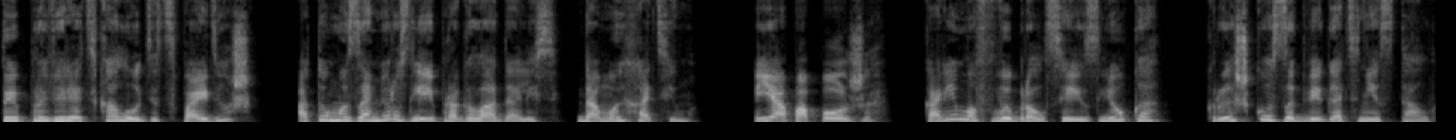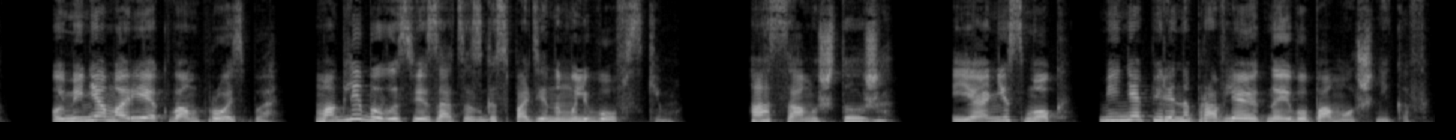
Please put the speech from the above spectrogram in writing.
Ты проверять колодец пойдешь? А то мы замерзли и проголодались. Домой хотим. «Я попозже». Каримов выбрался из люка, крышку задвигать не стал. «У меня, Мария, к вам просьба. Могли бы вы связаться с господином Львовским?» «А сам что же?» «Я не смог. Меня перенаправляют на его помощников».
